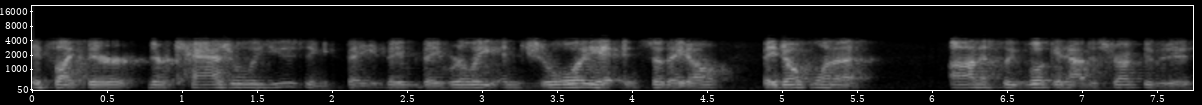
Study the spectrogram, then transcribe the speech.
it's like they're they're casually using it. They they they really enjoy it, and so they don't they don't want to honestly look at how destructive it is,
